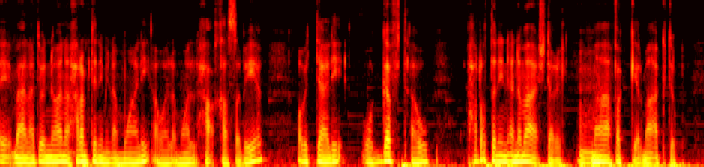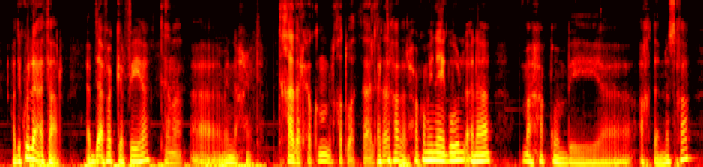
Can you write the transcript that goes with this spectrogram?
إيه، معناته إنه أنا حرمتني من أموالي أو الأموال الخاصه بي وبالتالي وقفت أو حرضتني إن أنا ما أشتغل مم. ما أفكر ما أكتب. هذه كلها آثار. أبدأ أفكر فيها. تمام. آه من ناحيتها اتخاذ الحكم الخطوة الثالثة. اتخاذ الحكم. هنا يقول أنا ما حقوم بأخذ النسخة.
